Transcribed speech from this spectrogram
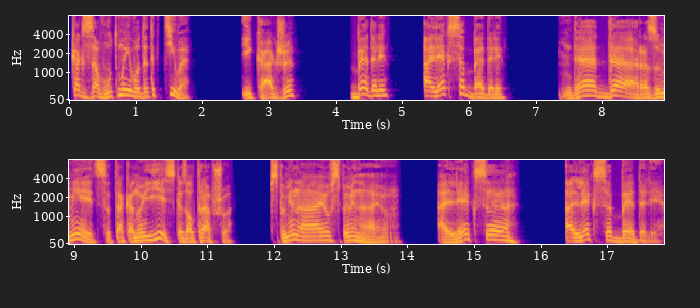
как зовут моего детектива». «И как же?» «Бедали. Алекса Бедали». «Да-да, разумеется, так оно и есть», — сказал Трапшу. «Вспоминаю, вспоминаю. Алекса... Алекса Бедали.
